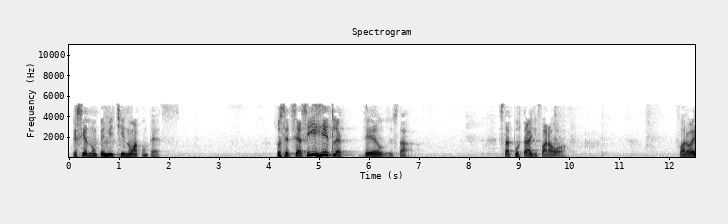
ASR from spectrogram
Porque se ele não permitir, não acontece. Se você disser assim, e Hitler? Deus está. Está por trás de Faraó. Faraó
